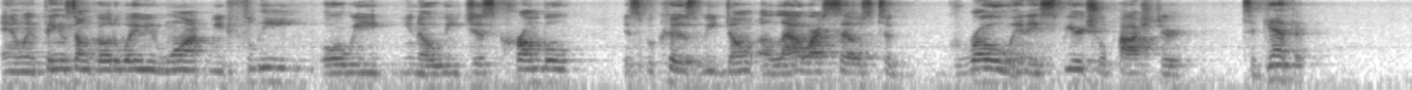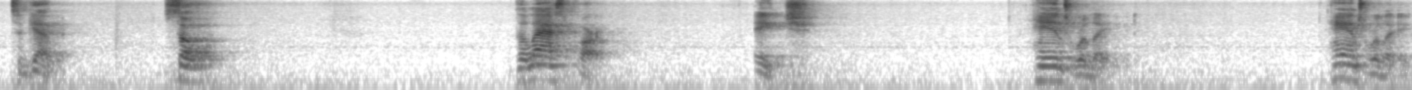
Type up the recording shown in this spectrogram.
and when things don't go the way we want we flee or we you know we just crumble it's because we don't allow ourselves to grow in a spiritual posture together together. So the last part h. Hands were laid. Hands were laid.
